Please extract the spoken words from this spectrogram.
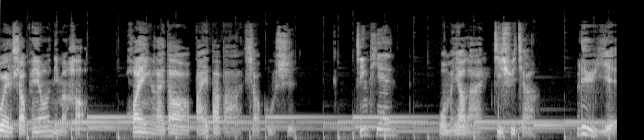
位小朋友，你们好，欢迎来到白爸爸小故事。今天我们要来继续讲绿野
